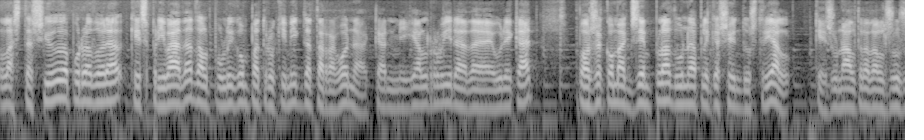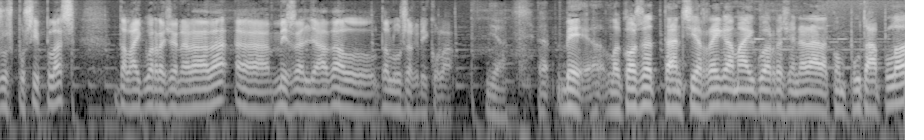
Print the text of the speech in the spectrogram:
l'estació depuradora que és privada del polígon petroquímic de Tarragona, que en Miguel Rovira d'Eurecat posa com a exemple d'una aplicació industrial, que és un altre dels usos possibles de l'aigua regenerada eh, més enllà del, de l'ús agrícola. Ja. Eh, Bé, eh, la cosa, tant si es rega amb aigua regenerada com potable,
